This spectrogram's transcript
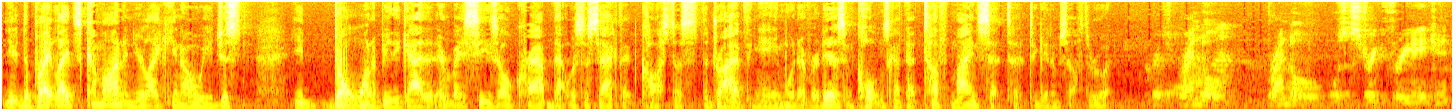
you the bright lights come on, and you're like, you know, you just you don't want to be the guy that everybody sees, oh crap, that was the sack that cost us the drive, the game, whatever it is. And Colton's got that tough mindset to, to get himself through it. Chris Brendel, Brendel was a street free agent.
